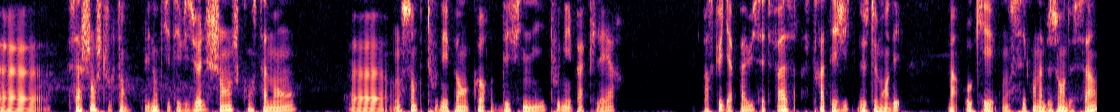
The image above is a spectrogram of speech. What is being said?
Euh, ça change tout le temps. L'identité visuelle change constamment. On sent que tout n'est pas encore défini, tout n'est pas clair, parce qu'il n'y a pas eu cette phase stratégique de se demander ben ok, on sait qu'on a besoin de ça,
